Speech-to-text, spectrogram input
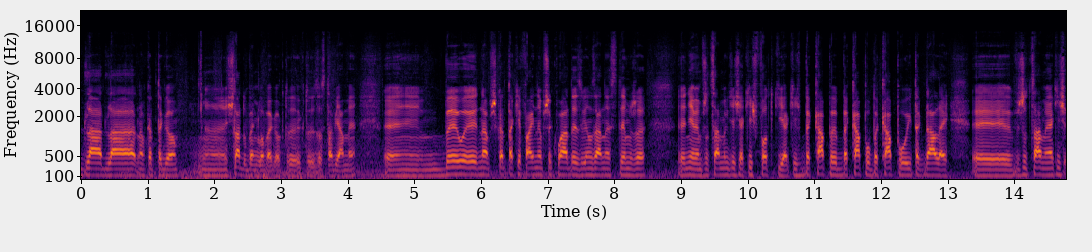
dla, dla na przykład tego śladu węglowego, który, który zostawiamy. Yy, Były na przykład takie fajne przykłady związane z tym, że yy, nie wiem, wrzucamy gdzieś jakieś fotki, jakieś backupy, backupu, backupu i tak dalej. Wrzucamy jakieś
